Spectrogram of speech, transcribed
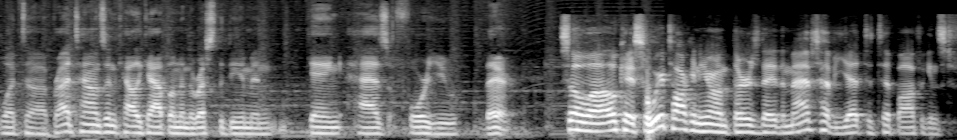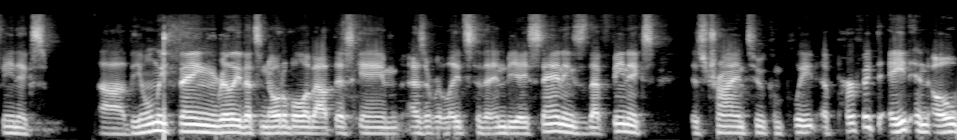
what uh, Brad Townsend, Callie Caplan, and the rest of the DMN gang has for you there. So, uh, okay, so we're talking here on Thursday. The Mavs have yet to tip off against Phoenix. Uh, the only thing really that's notable about this game as it relates to the NBA standings is that Phoenix is trying to complete a perfect 8 and 0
